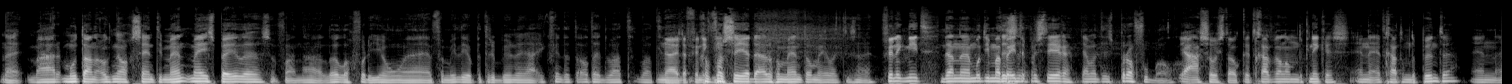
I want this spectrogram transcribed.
Nee, maar moet dan ook nog sentiment meespelen? Zo van, nou, lullig voor de jongen en familie op de tribune. Ja, ik vind het altijd wat, wat Nee, dat vind ik niet. geforceerde argumenten om eerlijk te zijn. Vind ik niet. Dan eh, moet hij maar beter een- presteren. Ja, maar het is profvoetbal. Ja, zo is het ook. Het gaat wel om de knikkers. En eh, het gaat om de punten. En eh,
